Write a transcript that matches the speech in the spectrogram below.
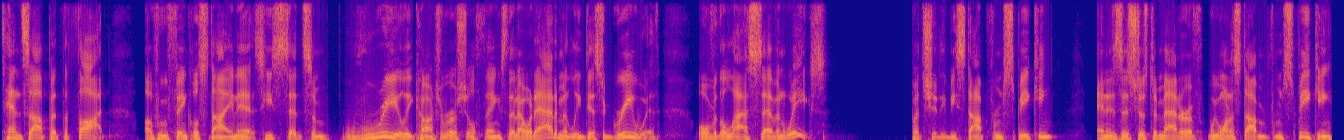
tense up at the thought of who Finkelstein is. He said some really controversial things that I would adamantly disagree with over the last seven weeks. But should he be stopped from speaking? And is this just a matter of we want to stop him from speaking,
